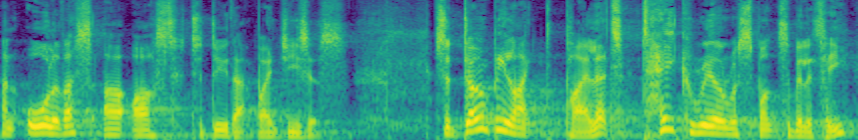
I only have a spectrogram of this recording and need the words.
And all of us are asked to do that by Jesus. So don't be like Pilate. Take real responsibility,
